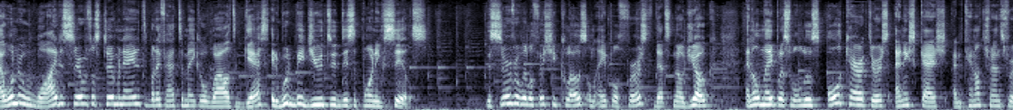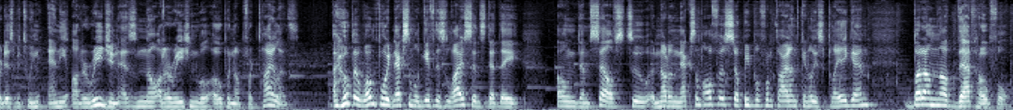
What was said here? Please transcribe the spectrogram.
I wonder why the service was terminated, but if I had to make a wild guess, it would be due to disappointing sales. The server will officially close on April 1st, that's no joke, and all Maplers will lose all characters and its cash and cannot transfer this between any other region as no other region will open up for Thailand. I hope at one point Nexon will give this license that they own themselves to another Nexon office so people from Thailand can at least play again, but I'm not that hopeful.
